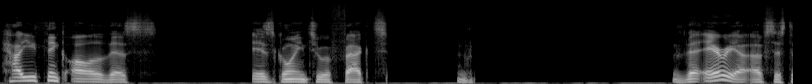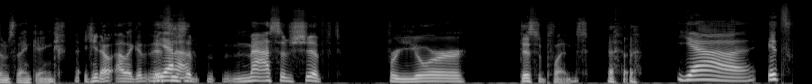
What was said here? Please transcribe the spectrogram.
how you think all of this is going to affect the area of systems thinking. You know, like this yeah. is a massive shift for your disciplines. yeah, it's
